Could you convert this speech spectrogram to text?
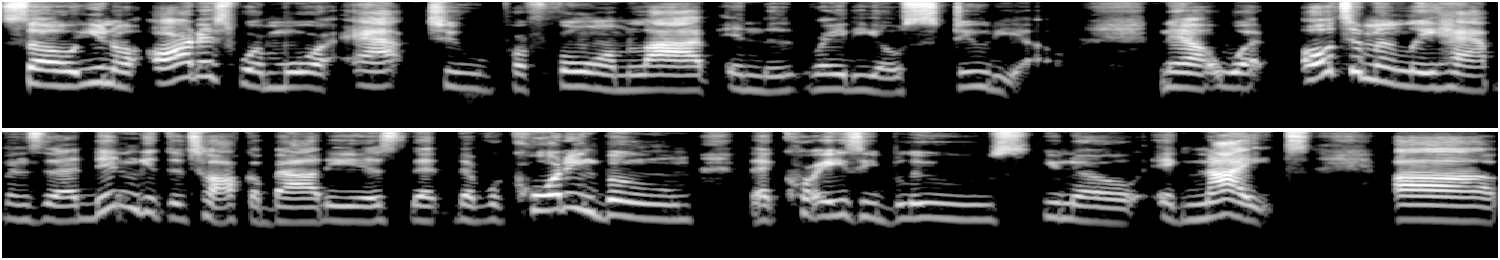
So you know artists were more apt to perform live in the radio studio. Now, what ultimately happens that I didn't get to talk about is that the recording boom that Crazy Blues, you know, ignites, uh,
